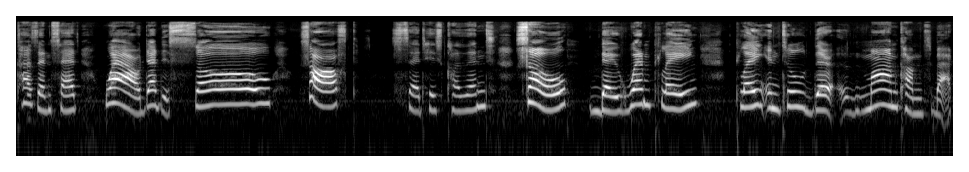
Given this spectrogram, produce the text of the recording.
cousin said, Wow, that is so soft, said his cousins. So they went playing, playing until their mom comes back.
